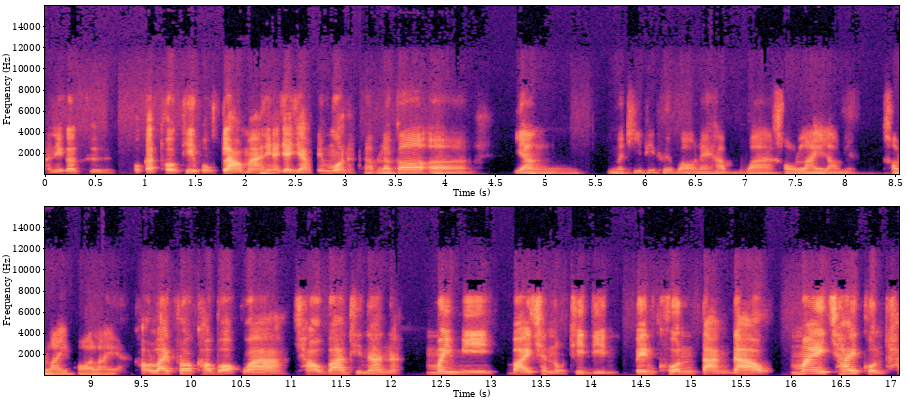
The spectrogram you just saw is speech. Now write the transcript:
อันนี้ก็คือผลกระทบที่ผมกล่าวมานี่อาจจะยังไม่หมดนะครับ แล้วก็เอ่ออย่างเหมือนที่พี่พื้บอกนะครับ ว่าเขาไล่เราเนี่ยเขาไล่เพราะอะไรอะเขาไล่เพราะเขาบอกว่าชาวบ้านที่นั่นอะ ไม่มีใบโฉนดที่ดิน เป็นคนต่างด้าวไม่ใช่คนไท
